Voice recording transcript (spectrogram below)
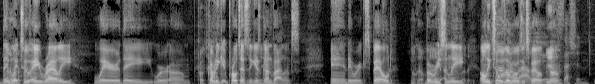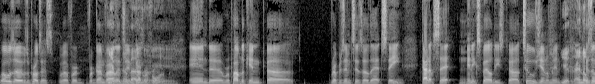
they went to a rally where they were um, coming to get protesting against gun violence, and they were expelled. Okay, But I- I recently, know that. only two of them was Rally, expelled. it was Um, Session. well, it was a it was a protest uh, for for gun Yeah, for violence gun and gun reform, yeah, yeah. and the Republican uh, representatives of that state got upset and expelled these uh, two gentlemen. Yeah, Yeah, 'cause I know because the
